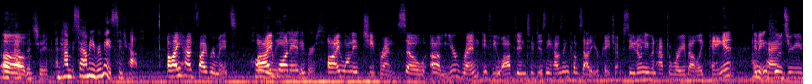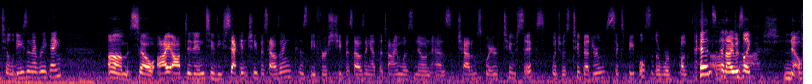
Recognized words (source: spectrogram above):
That's Um, the truth. And how, so how many roommates did you have? I had five roommates. I wanted. I wanted cheap rent. So um, your rent, if you opt into Disney housing, comes out of your paycheck. So you don't even have to worry about like paying it, and it includes your utilities and everything. Um, so I opted into the second cheapest housing because the first cheapest housing at the time was known as Chatham Square Two Six, which was two bedrooms, six people. So there were bunk beds, and Oh, I was like, no,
